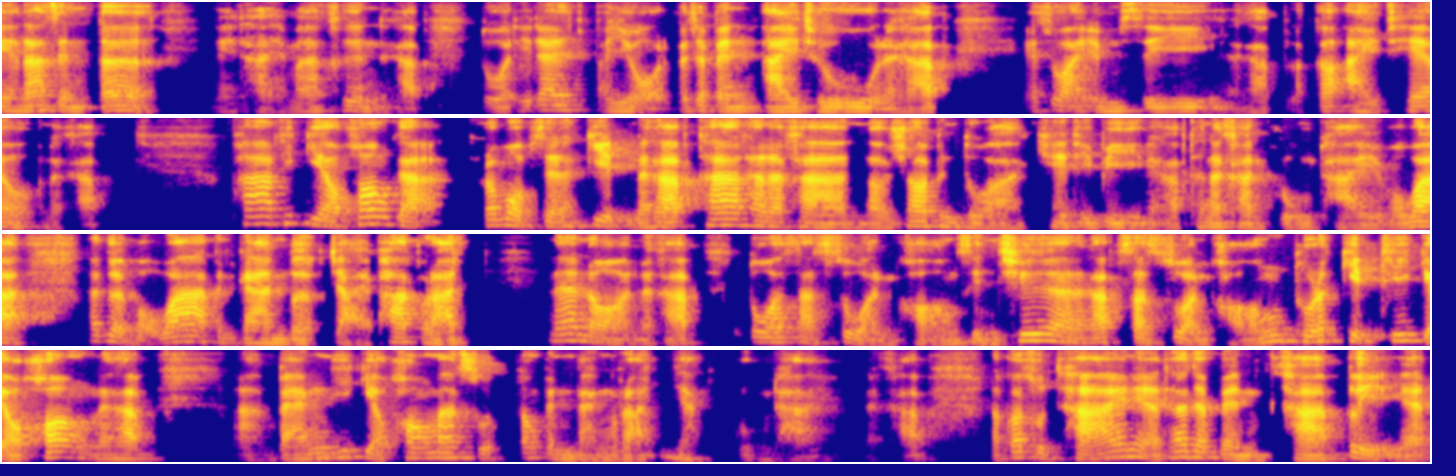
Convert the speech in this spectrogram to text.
Data Center ในไทยมากขึ้นนะครับ ตัวที่ได้ประโยชน์ก็จะเป็น i2 นะครับ SYMC นะครับ แล้วก็ iTel นะครับ ภาพที่เกี่ยวข้องกับระบบเศรษฐกิจนะครับ ถ้าธนาคารเราชอบเป็นตัว KTB นะครับ ธนาคารกรุงไทย เพราะว่าถ้าเกิดบอกว่าเป็นการเบิกจ่ายภาครัฐแน่นอนนะครับ ตัวสัดส่วนของสินเชื่อนะครับ สัดส่วนของธุรกิจที่เกี่ยวข้องนะครับแบงก์ที่เกี่ยวข้องมากสุดต้องเป็นแบงก์รัฐอย่างกรุงไทยนะครับ แล้วก็สุดท้ายเนี่ยถ้าจะเป็นค้าปลีกเนี่ย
